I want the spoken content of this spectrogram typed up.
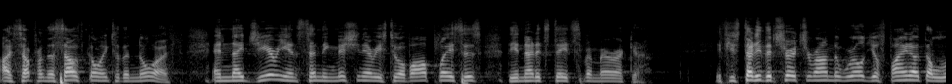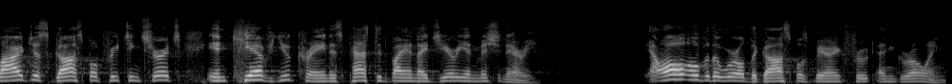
uh, from the south going to the north, and Nigerians sending missionaries to, of all places, the United States of America. If you study the church around the world, you'll find out the largest gospel preaching church in Kiev, Ukraine, is pastored by a Nigerian missionary. All over the world, the gospel is bearing fruit and growing.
